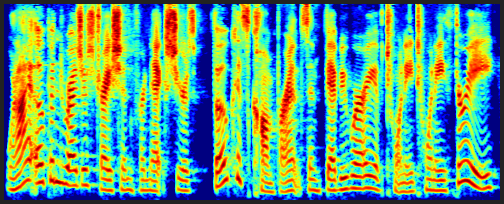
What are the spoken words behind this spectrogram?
when I opened registration for next year's Focus conference in February of 2023,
